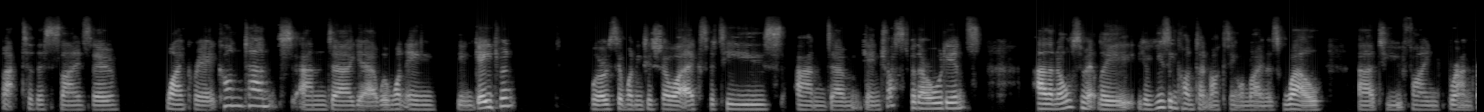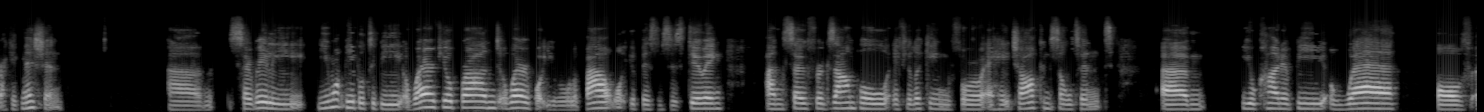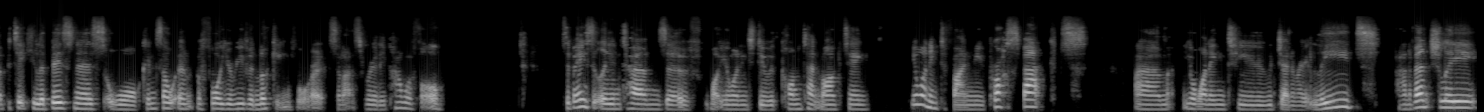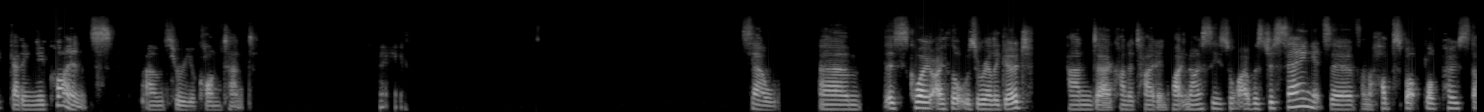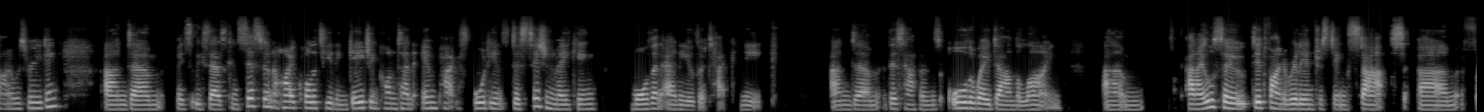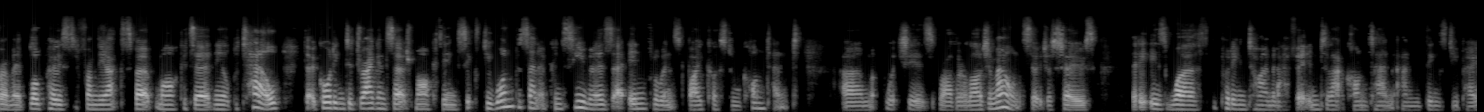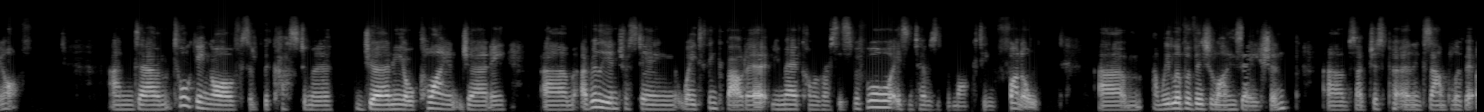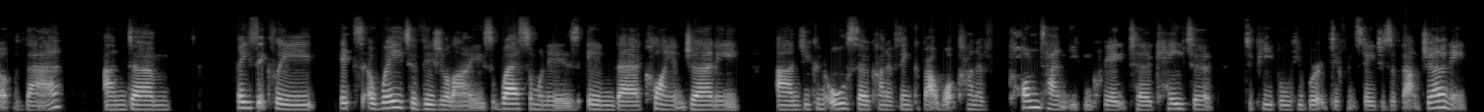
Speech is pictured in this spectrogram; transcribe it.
back to this slide. So why create content? And uh, yeah, we're wanting the engagement. We're also wanting to show our expertise and um, gain trust with our audience. And then ultimately, you're using content marketing online as well uh, to find brand recognition. Um, so really, you want people to be aware of your brand, aware of what you're all about, what your business is doing. And so, for example, if you're looking for a HR consultant, um, you'll kind of be aware of a particular business or consultant before you're even looking for it. So that's really powerful. So basically, in terms of what you're wanting to do with content marketing, you're wanting to find new prospects, um, you're wanting to generate leads, and eventually getting new clients um, through your content. Okay. So um, this quote I thought was really good and uh, kind of tied in quite nicely to what I was just saying. It's a, from a HubSpot blog post that I was reading and um, basically says consistent, high quality and engaging content impacts audience decision making more than any other technique. And um, this happens all the way down the line. Um, and I also did find a really interesting stat um, from a blog post from the expert marketer Neil Patel that according to Dragon Search Marketing, 61% of consumers are influenced by custom content, um, which is rather a large amount. So it just shows that it is worth putting time and effort into that content and things do pay off. And um, talking of sort of the customer journey or client journey, um, a really interesting way to think about it, you may have come across this before, is in terms of the marketing funnel. Um, and we love a visualization. Um, so I've just put an example of it up there. And um, basically, it's a way to visualize where someone is in their client journey. And you can also kind of think about what kind of content you can create to cater to people who were at different stages of that journey.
